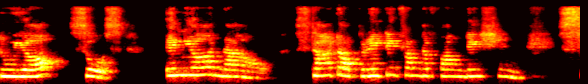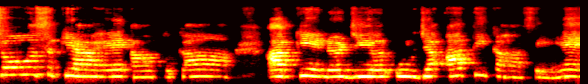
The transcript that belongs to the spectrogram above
to your source in your now. Start operating from the foundation source क्या है आपका आपकी एनर्जी और ऊर्जा आती कहाँ से है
